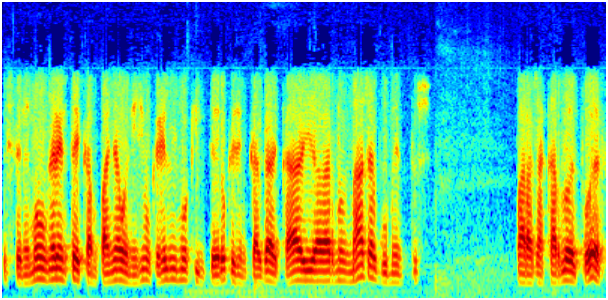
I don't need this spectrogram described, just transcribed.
pues tenemos un gerente de campaña buenísimo que es el mismo Quintero que se encarga de cada día darnos más argumentos para sacarlo del poder.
